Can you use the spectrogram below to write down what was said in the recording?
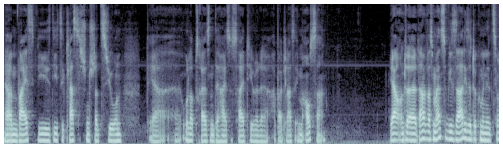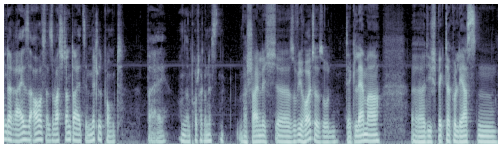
Ja. ähm, weiß, wie diese klassischen Stationen der äh, Urlaubsreisen der High Society oder der Upper Class eben aussahen. Ja, und äh, David, was meinst du, wie sah diese Dokumentation der Reise aus? Also was stand da jetzt im Mittelpunkt bei unserem Protagonisten? Wahrscheinlich äh, so wie heute, so der Glamour, äh, die spektakulärsten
